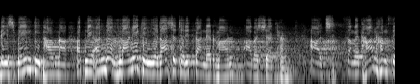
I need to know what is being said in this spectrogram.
देश प्रेम की भावना अपने अंदर लाने के लिए राष्ट्र चरित्र का निर्माण आवश्यक है। आज संविधान हमसे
